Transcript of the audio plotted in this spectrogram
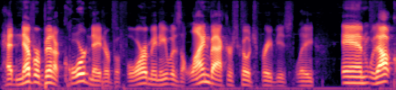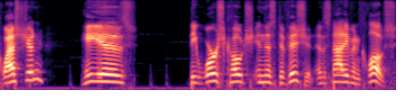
had never been a coordinator before. I mean, he was a linebackers coach previously. And without question, he is the worst coach in this division. And it's not even close.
